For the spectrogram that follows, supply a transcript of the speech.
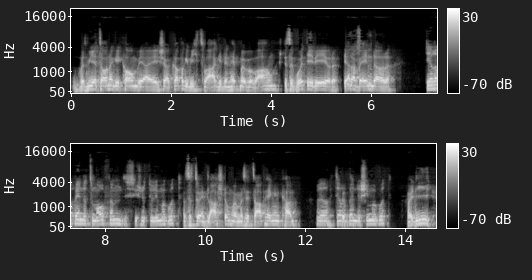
was mir jetzt auch noch gekommen wäre, ist eine Körpergewichtswaage, dann hätte man Überwachung. Ist das eine gute Idee oder Therabänder ja, oder? Therabänder zum Aufwärmen, das ist natürlich immer gut. Also zur Entlastung, wenn man es jetzt abhängen kann. Ja, Therabänder ist immer gut. Weil die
